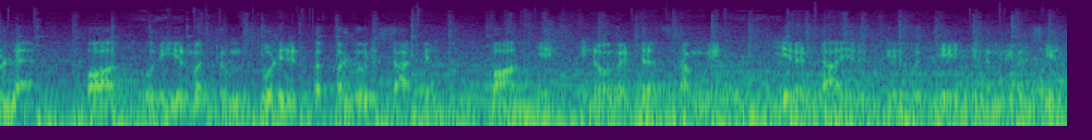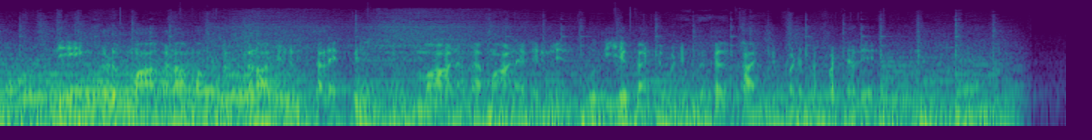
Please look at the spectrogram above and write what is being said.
பகுதியில் உள்ள பாத் பொறியியல் மற்றும் தொழில்நுட்ப கல்லூரி சார்பில் பாத் யங் இனோவேட்டர் சம்மிட் இரண்டாயிரத்தி இருபத்தி ஐந்து எனும் நிகழ்ச்சியில் நீங்களும் ஆகலாம் அப்துல் கலாம் எனும் தலைப்பில் மாணவ மாணவர்களின் புதிய கண்டுபிடிப்புகள் காட்சிப்படுத்தப்பட்டது.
